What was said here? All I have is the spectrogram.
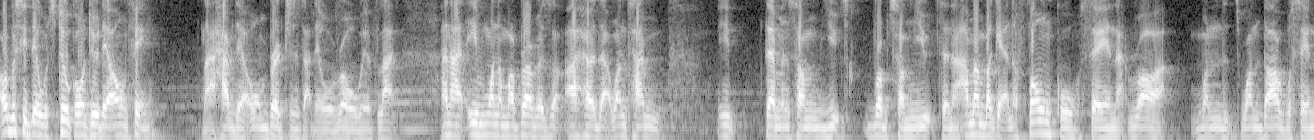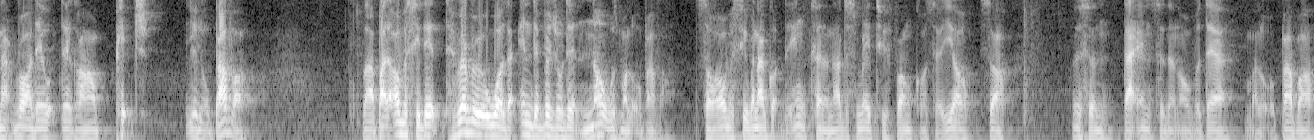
obviously they would still go and do their own thing, like have their own bridges that they will roll with, like. And I, even one of my brothers, I heard that one time, he, them and some youths robbed some youths, and I remember getting a phone call saying that raw one one dog was saying that raw they they're gonna pitch your little brother. Like, but obviously, they, whoever it was, that individual didn't know it was my little brother. So obviously, when I got the inkling, and I just made two phone calls, say, "Yo, sir, listen, that incident over there, my little brother,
